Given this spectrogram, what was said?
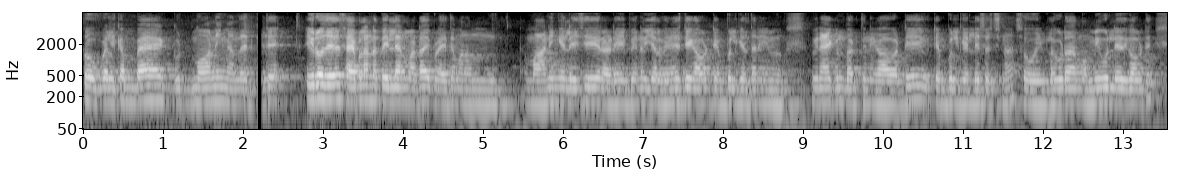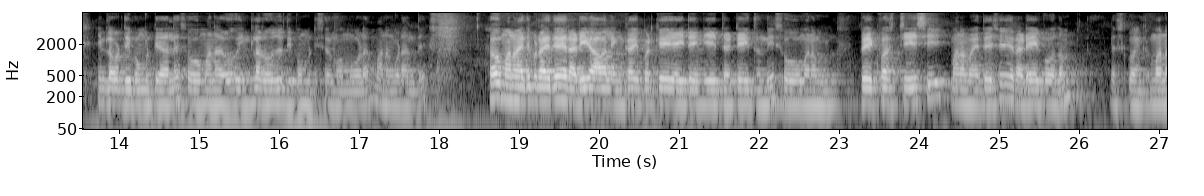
so welcome back good morning అందరికైతే. ఈరోజు అయితే సైబలన్న పెళ్ళి అనమాట ఇప్పుడైతే మనం మార్నింగ్ వెళ్ళేసి రెడీ అయిపోయాను. ఇవాళ వెనస్డే కాబట్టి టెంపుల్కి వెళ్తాను నేను వినాయకుని భక్తుని కాబట్టి టెంపుల్కి వెళ్ళేసి వచ్చిన. సో ఇంట్లో కూడా మమ్మీ కూడా లేదు కాబట్టి ఇంట్లో కూడా దీపం ముట్టియాలి. సో మన రో- ఇంట్లో రోజు దీపం ముట్టిస్తారు మమ్మీ కూడా. మనం కూడా అంతే. సో మనం అయితే ఇప్పుడు అయితే రెడీ కావాలి. ఇంకా ఇప్పటికే ఎయిట్ అయింది ఎయిట్ థర్టీ అవుతుంది. సో మనం బ్రేక్ఫాస్ట్ చేసి మనం అయితే రెడీ అయిపోదాం. లెట్స్ ఇంకా మన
